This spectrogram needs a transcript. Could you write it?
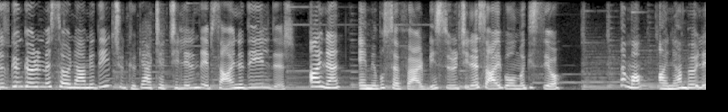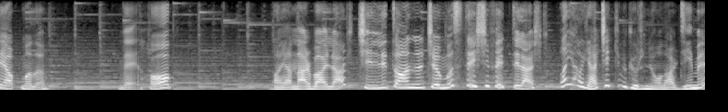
Düzgün görünmesi önemli değil çünkü gerçek çillerin de hepsi aynı değildir. Aynen. Emi bu sefer bir sürü çile sahip olmak istiyor. Tamam, annem böyle yapmalı. Ve hop. Bayanlar baylar, çilli tanrıçamız teşrif ettiler. Bayağı gerçek gibi görünüyorlar değil mi?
